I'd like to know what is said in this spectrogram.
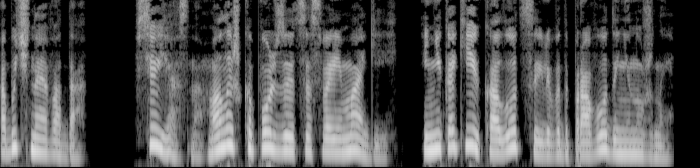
обычная вода. Все ясно, малышка пользуется своей магией, и никакие колодцы или водопроводы не нужны.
